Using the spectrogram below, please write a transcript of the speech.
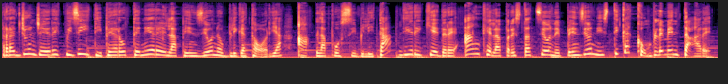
raggiunge i requisiti per ottenere la pensione obbligatoria, ha la possibilità di richiedere anche la prestazione pensionistica complementare.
